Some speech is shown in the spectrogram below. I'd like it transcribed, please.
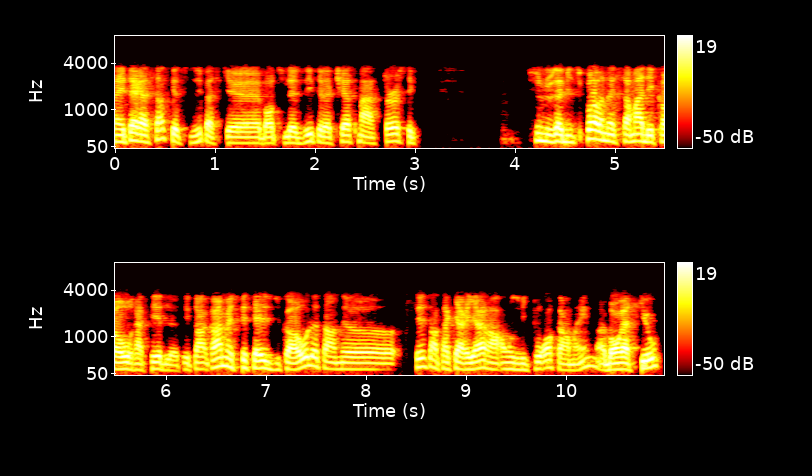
C'est intéressant ce que tu dis parce que, bon, tu l'as dit, tu es le chess master, c'est tu nous habitues pas nécessairement à des KO rapides. Tu es quand même un spécialiste du KO. Tu en as 6 dans ta carrière en 11 victoires quand même, un bon ratio.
